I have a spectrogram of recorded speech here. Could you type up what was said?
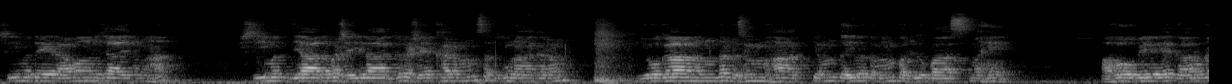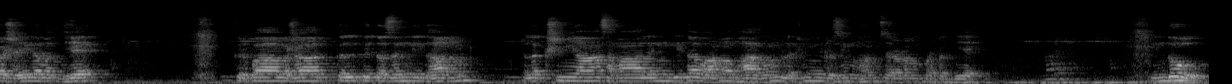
श्रीमते रामानुजाय नमः। श्रीमद्यादवशैलाग्रशेखरं सद्गुणाकरं योगानन्दनृसिंहाख्यं दैवतं पर्युपास्महे। अहोबिले गारुडशैलमध्ये कृपावशात्कल्पितसन्निधानं लक्ष्म्या समालङ्गितवामभागं लक्ष्मीनृसिंहं शरणं प्रपद्ये। ಇಂದು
